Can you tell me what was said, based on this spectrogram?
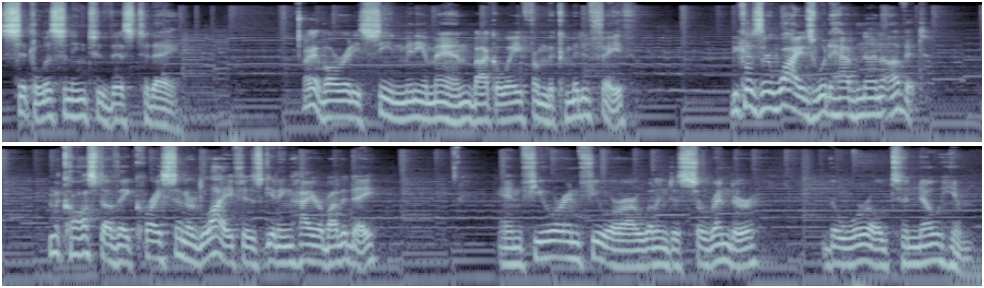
sit listening to this today. I have already seen many a man back away from the committed faith because their wives would have none of it. And the cost of a Christ centered life is getting higher by the day, and fewer and fewer are willing to surrender the world to know Him.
